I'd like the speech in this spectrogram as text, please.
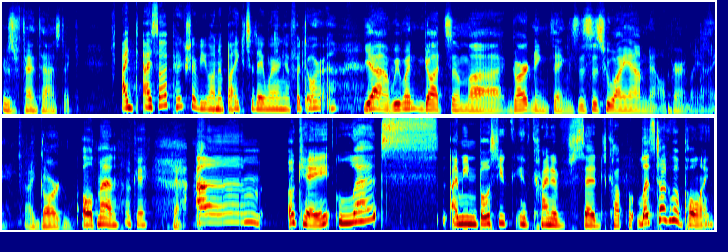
it was fantastic. I, I saw a picture of you on a bike today wearing a fedora. Yeah, we went and got some uh, gardening things. This is who I am now. Apparently, I I garden. Old man. Okay. Yeah. Um. Okay. Let's. I mean, both you have kind of said couple. Let's talk about polling.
